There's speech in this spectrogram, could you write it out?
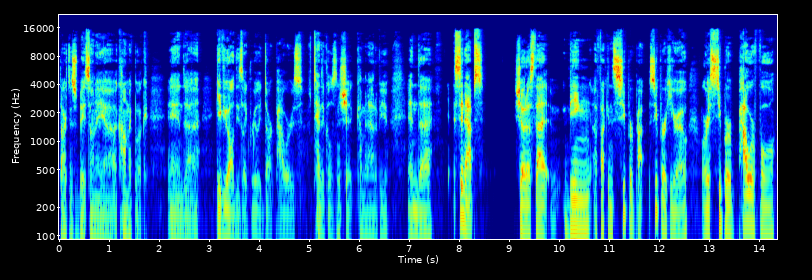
Darkness is based on a, uh, a comic book and uh, give you all these like really dark powers, tentacles and shit coming out of you. And uh, Synapse showed us that being a fucking super superhero or a super powerful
